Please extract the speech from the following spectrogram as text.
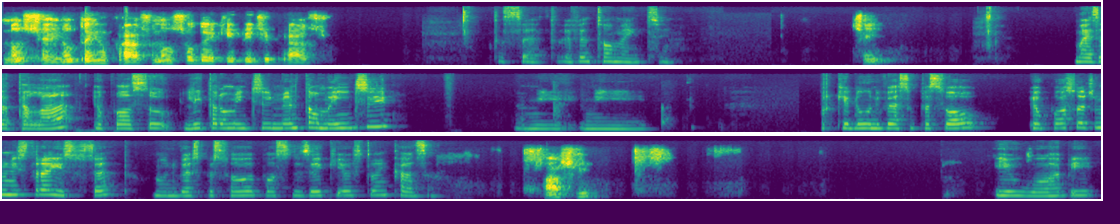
Não sei, não tenho prazo. Não sou da equipe de prazo. Tá certo, eventualmente. Sim, Mas até lá, eu posso literalmente, mentalmente, me, me... Porque no universo pessoal, eu posso administrar isso, certo? No universo pessoal, eu posso dizer que eu estou em casa. ah, sim. E o orbe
